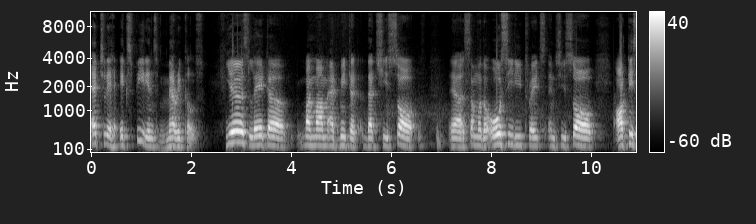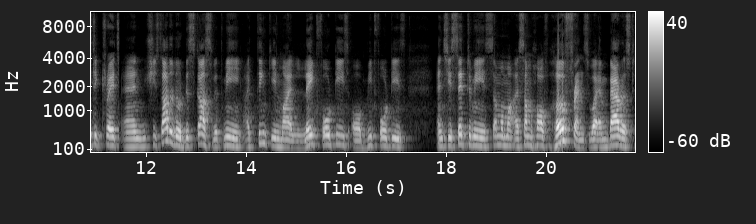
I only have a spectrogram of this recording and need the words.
actually experience miracles. Years later, my mom admitted that she saw uh, some of the OCD traits and she saw autistic traits and she started to discuss with me i think in my late 40s or mid 40s and she said to me some of my some of her friends were embarrassed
